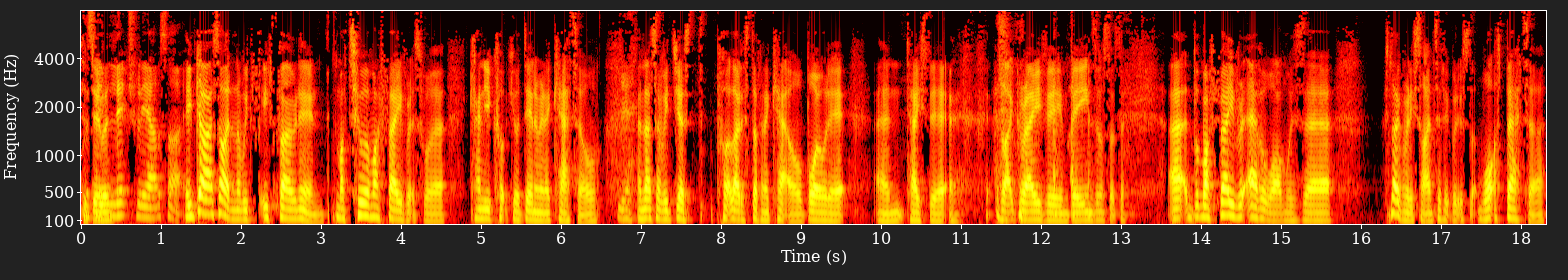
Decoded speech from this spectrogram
to do it. literally outside? He'd go outside and we'd, he'd phone in. My two of my favourites were "Can you cook your dinner in a kettle?" Yeah. and that's how we just put a load of stuff in a kettle, boiled it, and tasted it, It's like gravy and beans and all sorts of. Uh, but my favourite ever one was. Uh, it's not even really scientific, but it was what's better,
